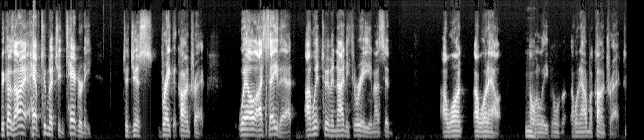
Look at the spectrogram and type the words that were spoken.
because I have too much integrity to just break a contract. Well, I say that. I went to him in '93 and I said, "I want, I want out. I hmm. want to leave. I want, I want out of my contract."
